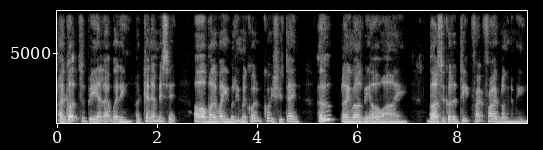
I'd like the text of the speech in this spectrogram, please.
I got to be at that wedding. I cannot miss it. Oh, by the way, Willie McCoy, is dead. Who? Blowing raspberry. Oh, I. The got a deep fat fry belonging to me.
